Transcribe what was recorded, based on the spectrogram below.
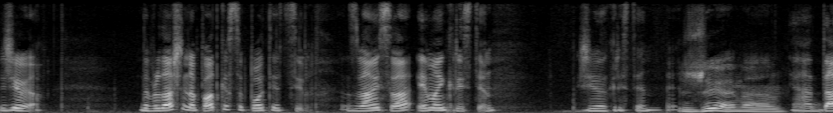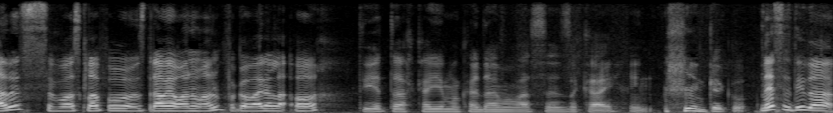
Živijo. Dobrodošli na podkastu Pot je cilj. Z vami sva Ema in Kristjan. Živijo, Kristjan. Živijo, ima Ja, danes se bo v sklopu zdravja one on one pogovarjala o. dietah, kaj jemo, kaj dajemo vase, zakaj in, in kako. Meni se zdi, da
